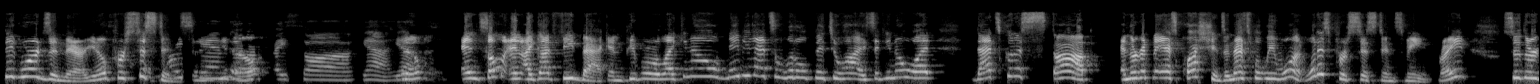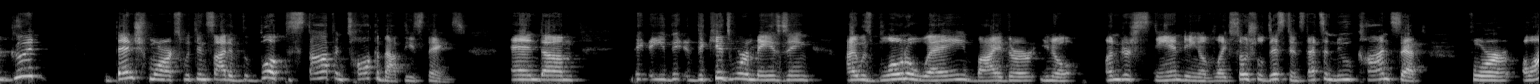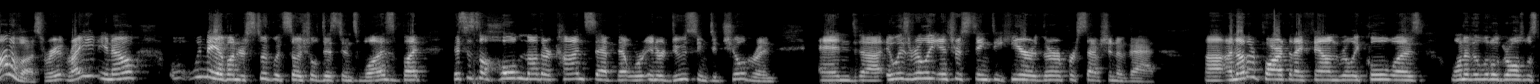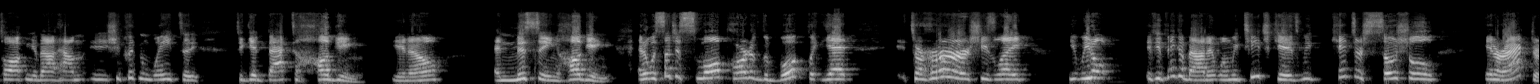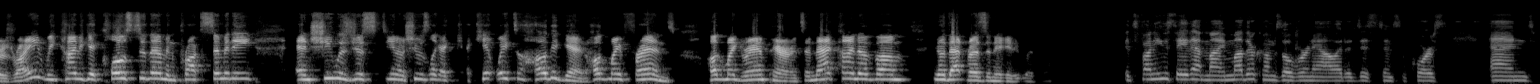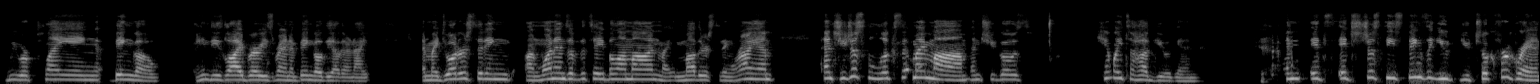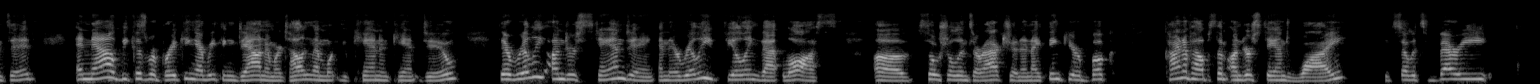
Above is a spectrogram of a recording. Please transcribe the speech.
big words in there, you know, persistence. And, you know, I saw, yeah, yeah. You know, and some and I got feedback and people were like, you know, maybe that's a little bit too high. I said, you know what? That's going to stop and they're going to ask questions and that's what we want. What does persistence mean, right? So they're good benchmarks within inside of the book to stop and talk about these things. And um, the, the, the kids were amazing. I was blown away by their, you know, understanding of like social distance. That's a new concept for a lot of us, right? You know, we may have understood what social distance was, but this is a whole nother concept that we're introducing to children. And uh, it was really interesting to hear their perception of that. Uh, another part that I found really cool was one of the little girls was talking about how she couldn't wait to, to get back to hugging, you know? And missing hugging. And it was such a small part of the book, but yet to her, she's like, we don't, if you think about it, when we teach kids, we kids are social interactors, right? We kind of get close to them in proximity. And she was just, you know, she was like, I, I can't wait to hug again, hug my friends, hug my grandparents. And that kind of, um, you know, that resonated with me. It's funny you say that. My mother comes over now at a distance, of course, and we were playing bingo. Hindy's libraries ran a bingo the other night. And my daughter's sitting on one end of the table I'm on, my mother's sitting where I am. And she just looks at my mom and she goes, Can't wait to hug you again. Yeah. And it's it's just these things that you you took for granted. And now because we're breaking everything down and we're telling them what you can and can't do, they're really understanding and they're really feeling that loss of social interaction. And I think your book kind of helps them understand why. So it's very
